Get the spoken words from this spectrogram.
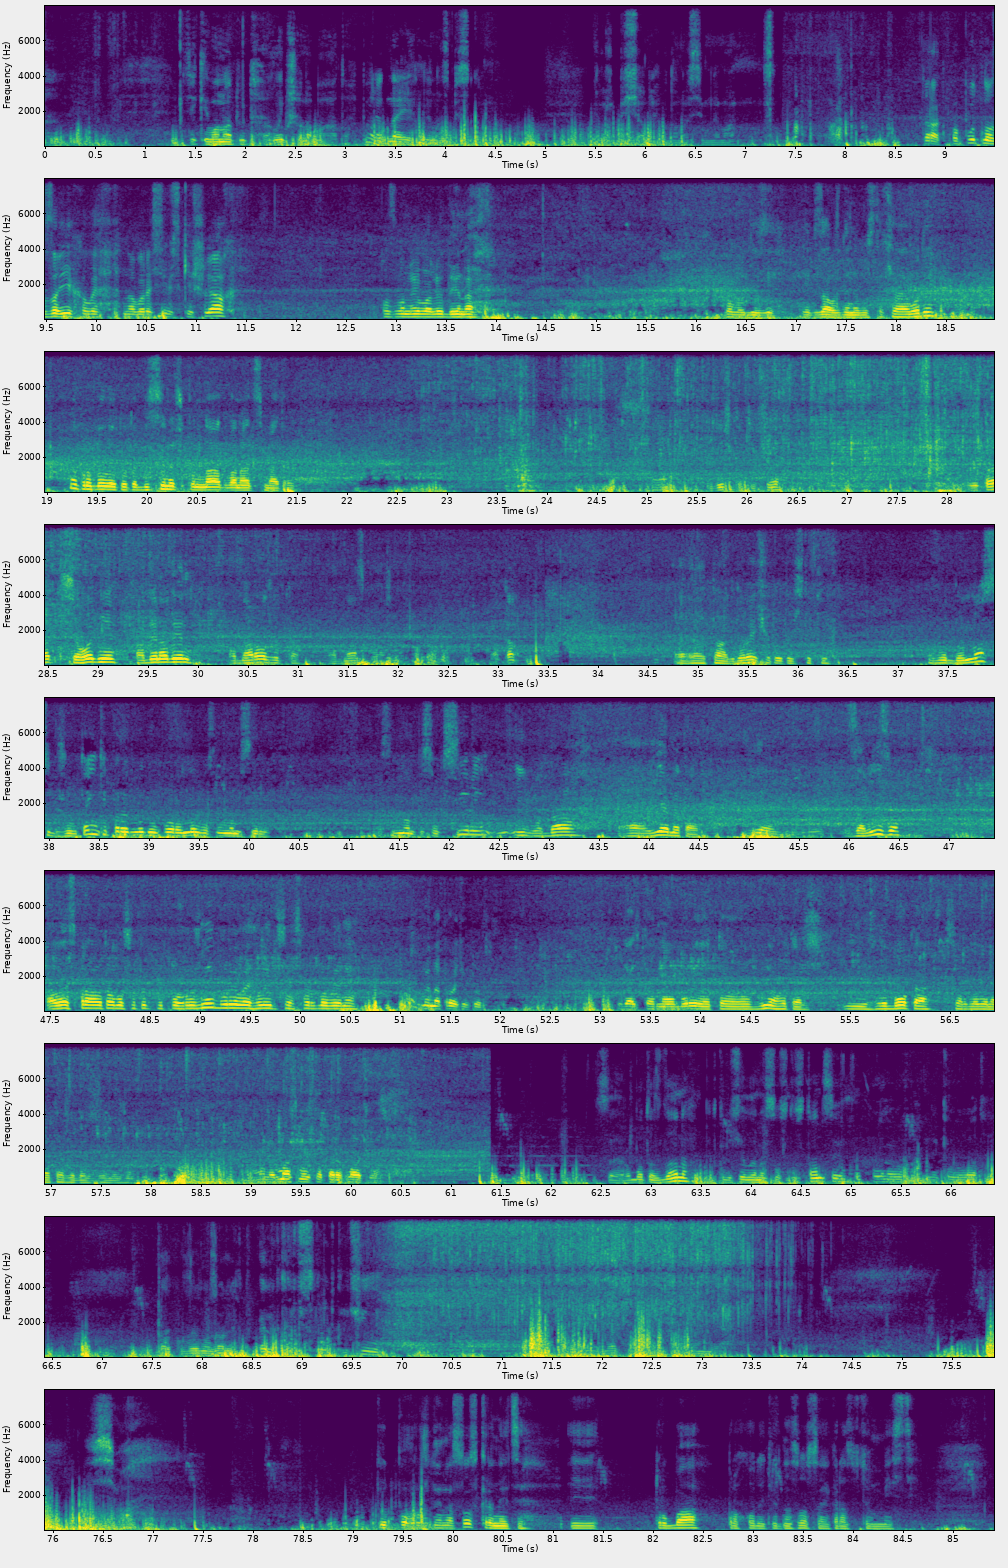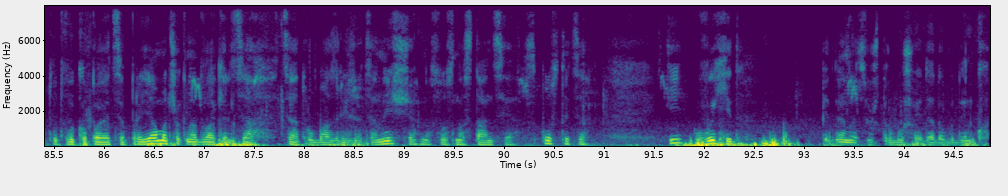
Тільки вона тут глибше набагато. Перед нею глина з піском. Тож піщаних водоносів нема. Так, попутно заїхали на Вересівський шлях. Позвонила людина. Колодязі, як завжди, не вистачає води. Ми пробили тут обіціночку на 12 метрів. Водичка тече. І так, сьогодні один-один, одна розвідка, одна скважина. Пока. Е, так, до речі, тут ось такий водоносик, жовтенький перед водоупором, але в основному сірий. В основному пісок сірий і вода. Е, є метал, є залізо. Але справа в тому, що тут під погружний бурили глибше свердловини. Ми напротив тут дядька одного бурили, то в нього теж і глибока свердловина теж десь залізо. Тому нема смисла переплачувати. Все, робота здана, підключили насосну станцію повного на кВт. Так, вже, на жаль, електричество відключили. Все. Тут погружний насос криниці і труба проходить від насоса якраз в цьому місці. Тут викопається приямочок на два кільця, ця труба зріжеться нижче, насосна станція спуститься і вихід піде на цю ж трубу, що йде до будинку.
